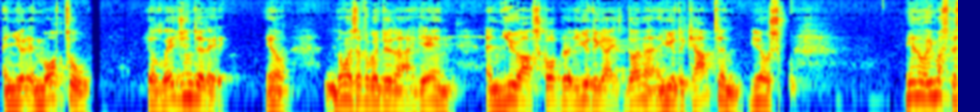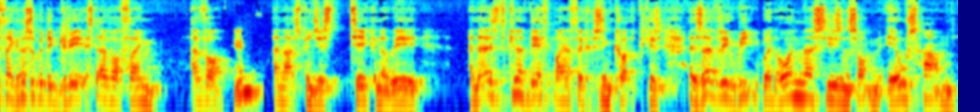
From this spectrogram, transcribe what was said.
and you're immortal, you're legendary, you know, no one's ever going to do that again. And you are Scott Brown, you're the guy that's done it and you're the captain, you know. So, you know, he must be thinking this will be the greatest ever thing, ever. Yeah. And that's been just taken away. And it is kind of death by a thousand cuts because as every week went on this season, something else happened.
